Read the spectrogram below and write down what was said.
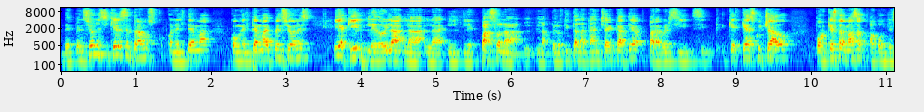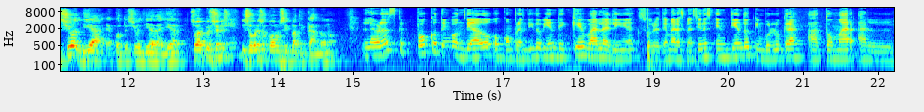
de pensiones. Si quieres entramos con el tema, con el tema de pensiones y aquí le doy la, la- la- le paso la, la pelotita a la cancha de Katia para ver si, si qué ha escuchado, porque esto además ac- aconteció el día, aconteció el día de ayer sobre pensiones Sí. y sobre eso podemos ir platicando, ¿no? La verdad es que poco tengo ondeado o comprendido bien de qué va la línea sobre el tema de las pensiones. Entiendo que involucra a tomar al,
